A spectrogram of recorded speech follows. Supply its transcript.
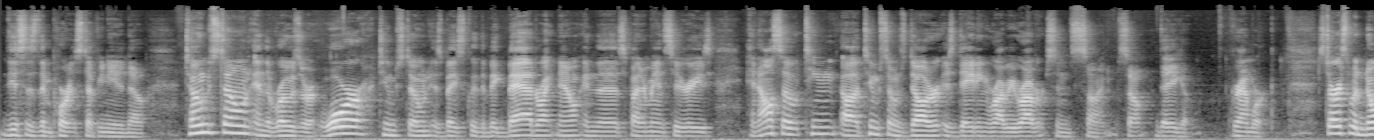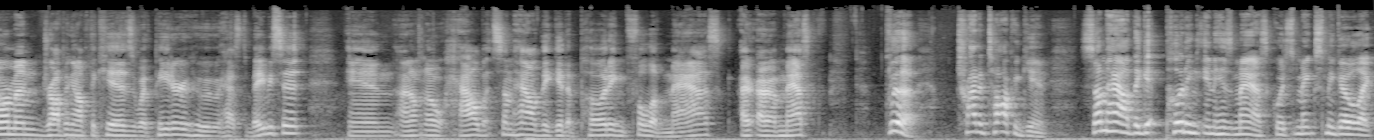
this is the important stuff you need to know. Tombstone and the Rose are at war. Tombstone is basically the big bad right now in the Spider-Man series, and also uh, Tombstone's daughter is dating Robbie Robertson's son. So there you go, groundwork. Starts with Norman dropping off the kids with Peter, who has to babysit, and I don't know how, but somehow they get a pudding full of mask, a mask. Ugh, try to talk again. Somehow they get pudding in his mask, which makes me go like,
